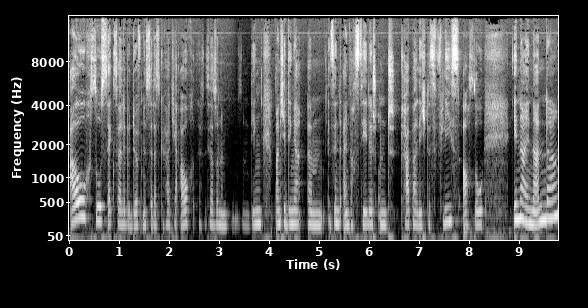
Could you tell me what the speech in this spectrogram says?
auch so sexuelle Bedürfnisse. Das gehört ja auch, das ist ja so, eine, so ein Ding. Manche Dinge ähm, sind einfach seelisch und körperlich, das fließt auch so ineinander.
